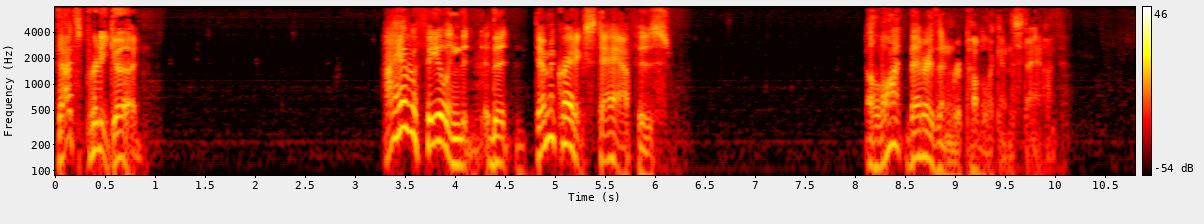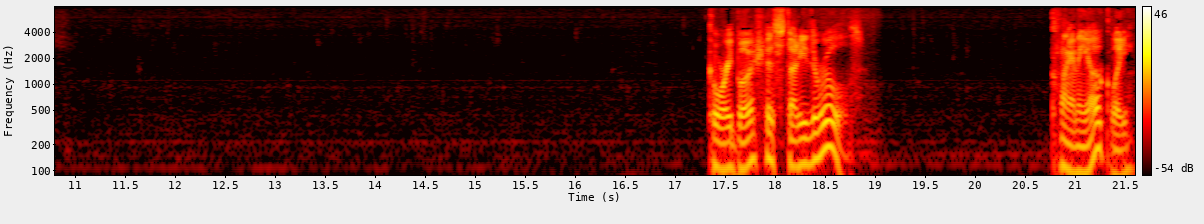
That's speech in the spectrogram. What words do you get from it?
That's pretty good. I have a feeling that that Democratic staff is a lot better than Republican staff. Cori Bush has studied the rules. Clanny Oakley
